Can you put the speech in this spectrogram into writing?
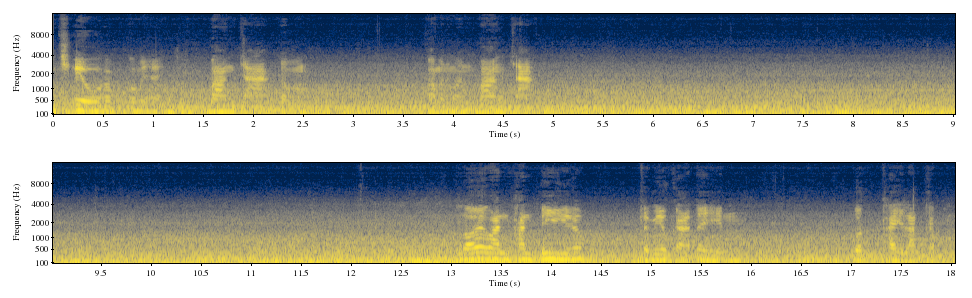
างเชลครับก็ไม่ใช่บางจากครับผมปั๊มน้ำมันบางจากร้อยวันพันปีครับ จะมีโอกาสได้เห็นรถไทยรัฐครับผม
